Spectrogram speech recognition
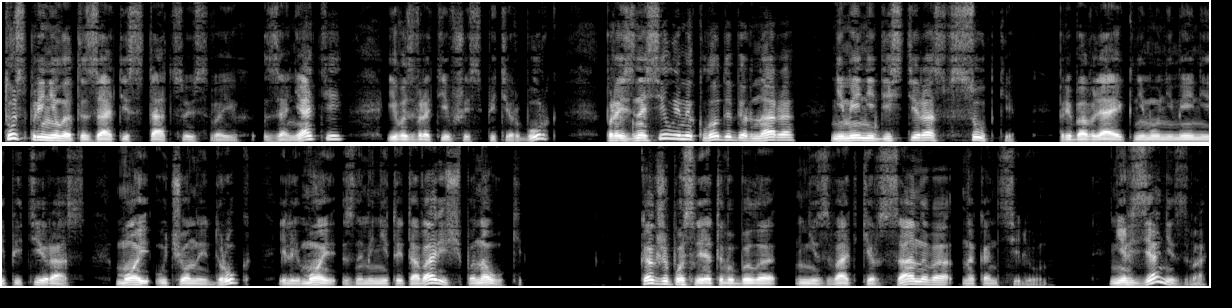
Туз принял это за аттестацию своих занятий и, возвратившись в Петербург, произносил имя Клода Бернара не менее десяти раз в сутки, прибавляя к нему не менее пяти раз «мой ученый друг» или «мой знаменитый товарищ по науке». Как же после этого было не звать Кирсанова на консилиум? Нельзя не звать.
